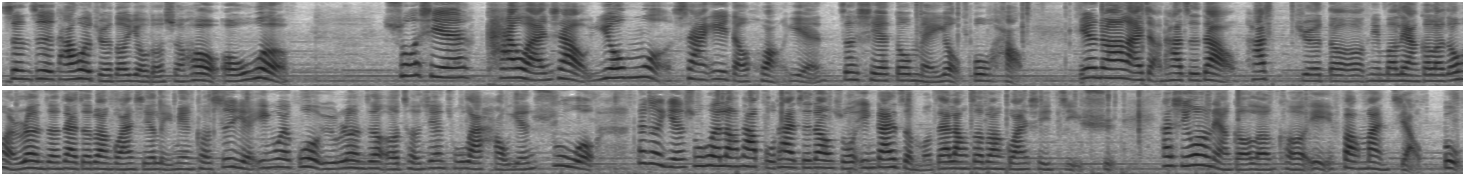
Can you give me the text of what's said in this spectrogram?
甚至他会觉得有的时候偶尔说些开玩笑、幽默、善意的谎言，这些都没有不好。因为对他来讲，他知道，他觉得你们两个人都很认真在这段关系里面，可是也因为过于认真而呈现出来好严肃哦。那个严肃会让他不太知道说应该怎么再让这段关系继续。他希望两个人可以放慢脚步，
